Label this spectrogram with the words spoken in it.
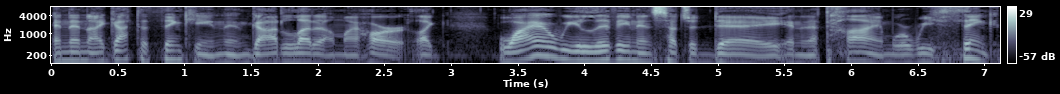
and then I got to thinking, and God led it on my heart, like, why are we living in such a day and in a time where we think,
